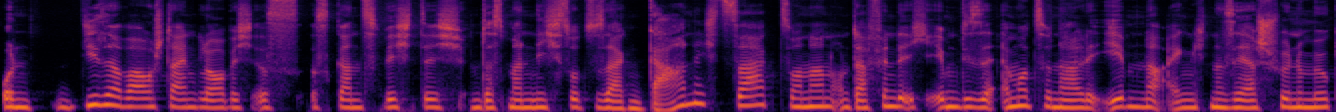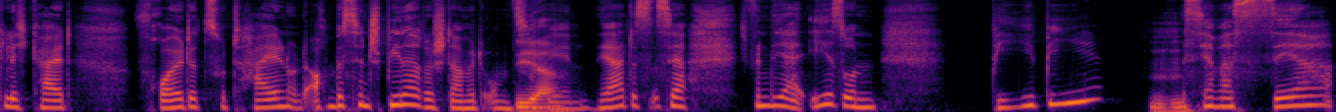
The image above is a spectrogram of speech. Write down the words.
Und dieser Baustein, glaube ich, ist, ist ganz wichtig, dass man nicht sozusagen gar nichts sagt, sondern, und da finde ich eben diese emotionale Ebene eigentlich eine sehr schöne Möglichkeit, Freude zu teilen und auch ein bisschen spielerisch damit umzugehen. Ja, ja das ist ja, ich finde ja eh so ein Baby mhm. ist ja was sehr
